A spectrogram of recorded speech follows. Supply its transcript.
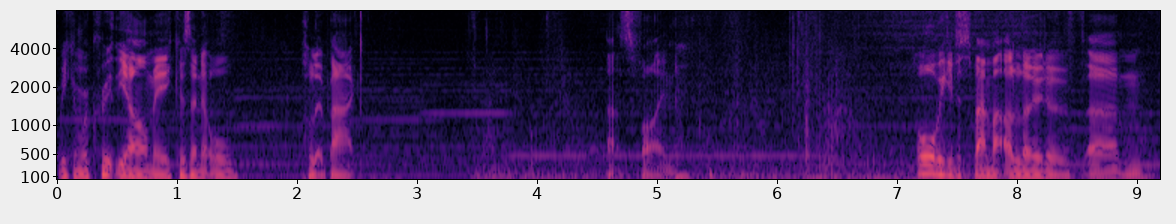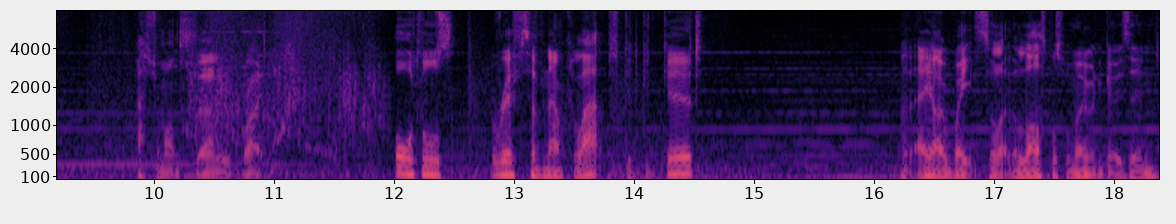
we can recruit the army because then it will pull it back. That's fine. Or we could just spam out a load of um, Astromancers early. Right. Portals, rifts have now collapsed. Good, good, good. The AI waits till like the last possible moment goes in.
